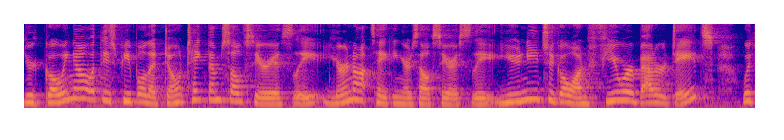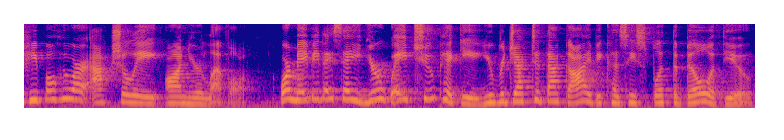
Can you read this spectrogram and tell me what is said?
You're going out with these people that don't take themselves seriously. You're not taking yourself seriously. You need to go on fewer, better dates with people who are actually on your level. Or maybe they say, You're way too picky. You rejected that guy because he split the bill with you.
